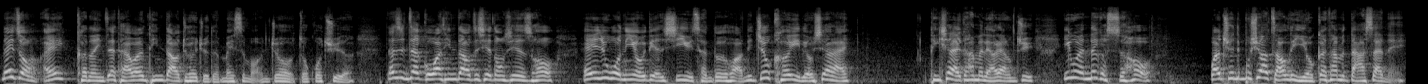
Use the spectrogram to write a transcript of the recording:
那种哎，可能你在台湾听到就会觉得没什么，你就走过去了。但是你在国外听到这些东西的时候，哎，如果你有一点西语程度的话，你就可以留下来，停下来跟他们聊两句，因为那个时候完全不需要找理由跟他们搭讪哎。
